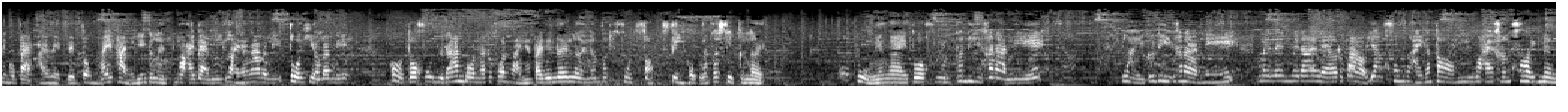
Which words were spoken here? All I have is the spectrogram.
168 private เว็บตรงไม่ผ่านยิ่งกันเลยวายแบบนี้ไหลข้างหน้าแบบนี้ ตัวเขียวแบบนี้โอ้ตัวคูณอยู่ด้านบนนะทุกคนไหลกันไปเรื่อยๆเลย เริ่มต้นที่คูณ 2 4 6 แล้วก็ 10 กันเลยโอ้โหยังไงตัวคูณก็ดีขนาดนี้ ไหลก็ดีขนาดนี้ ไม่เล่นไม่ได้แล้วหรือเปล่ายังคงไหลกันต่อมีวายค้างคออีกหนึ่ง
